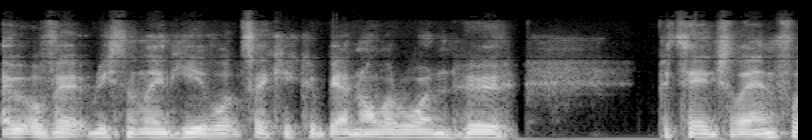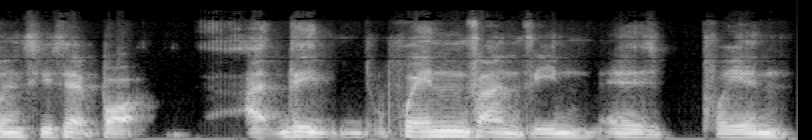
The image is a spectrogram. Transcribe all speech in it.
out of it recently, and he looks like he could be another one who potentially influences it. But they when Van Veen is playing,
